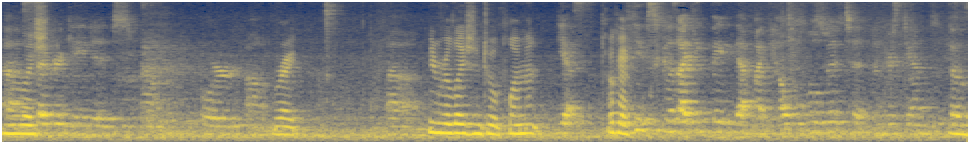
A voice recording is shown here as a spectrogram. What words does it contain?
In- in uh, segregated um, or. um, Right. um, In relation to employment? Yes. Okay. Because I think maybe that might help a little bit to understand those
